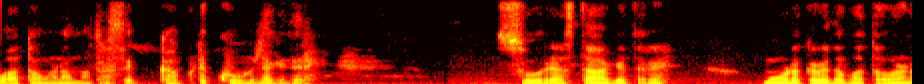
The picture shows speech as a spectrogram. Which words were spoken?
ವಾತಾವರಣ ಮಾತ್ರ ಸಿಕ್ಕಾಪಟ್ಟೆ ಕೂಲ್ ಆಗಿದೆ ರೀ ಸೂರ್ಯಾಸ್ತ ಆಗಿದ್ದರೆ ಮೋಡ ಕವಿದ ವಾತಾವರಣ.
